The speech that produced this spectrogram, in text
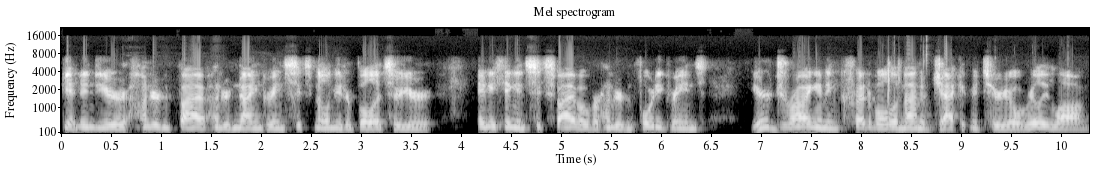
getting into your 105, 109 grain six millimeter bullets or your anything in 6.5 over 140 grains, you're drawing an incredible amount of jacket material really long.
